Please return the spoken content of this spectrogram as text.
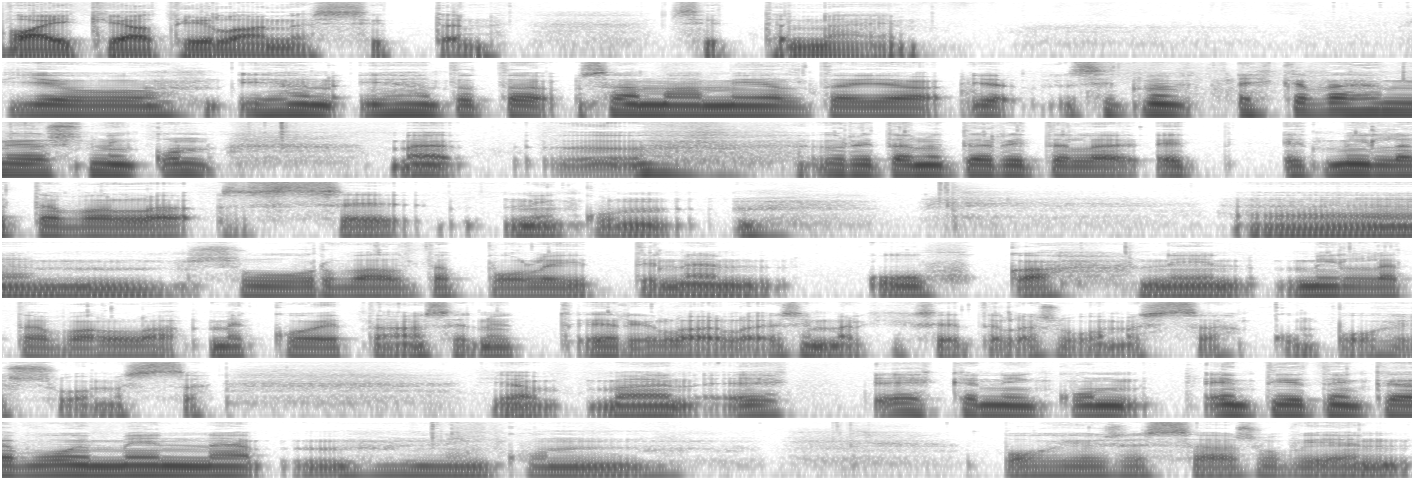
vaikea tilanne sitten, sitten näin. Joo, ihan, ihan tota samaa mieltä ja, ja sitten mä ehkä vähän myös niin kun, mä yritän nyt eritellä, että et millä tavalla se niin kun, suurvaltapoliittinen uhka, niin millä tavalla me koetaan se nyt eri lailla esimerkiksi Etelä-Suomessa kuin Pohjois-Suomessa. Ja mä en eh, ehkä niin kun, en tietenkään voi mennä mm, niin kun pohjoisessa asuvien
